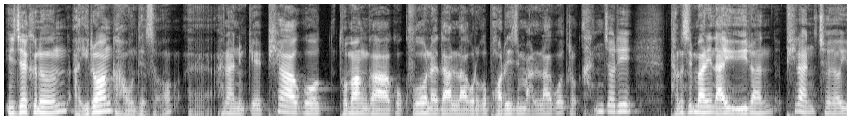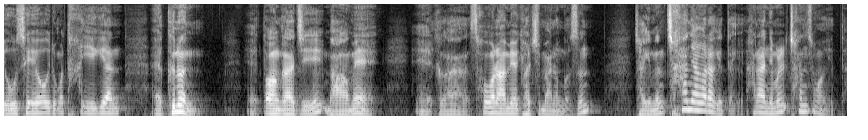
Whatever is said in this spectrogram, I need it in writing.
이제 그는 아, 이러한 가운데서 에, 하나님께 피하고 도망가고 구원해 달라고 그러고 버리지 말라고 그러고 간절히 당신만이 나의 유일한 피난처요 요새요 이런 걸 다 얘기한 에, 그는 또 한 가지 마음에 에, 그가 서원하며 결심하는 것은 자기는 찬양을 하겠다 하나님을 찬송하겠다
